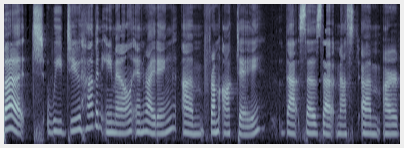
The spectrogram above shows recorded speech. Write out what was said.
But we do have an email in writing um, from OCTAE that says that mass, um, our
